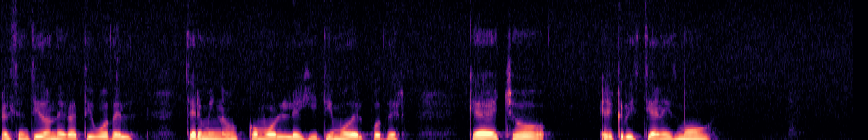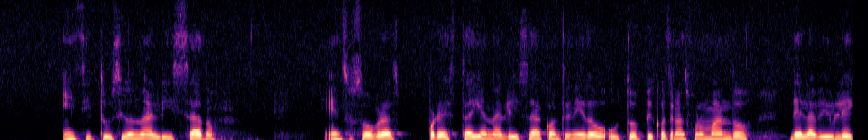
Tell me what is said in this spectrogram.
el sentido negativo del término como legítimo del poder, que ha hecho el cristianismo institucionalizado. En sus obras presta y analiza contenido utópico transformando de la Biblia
